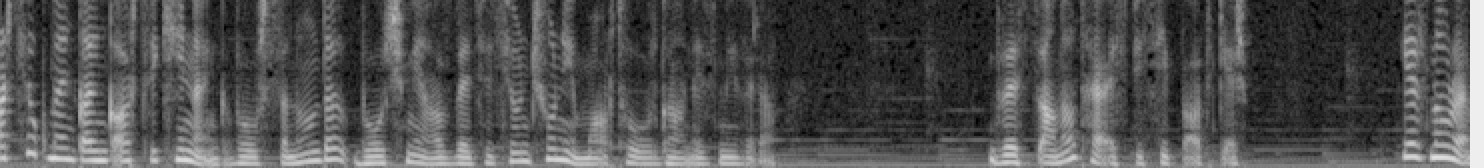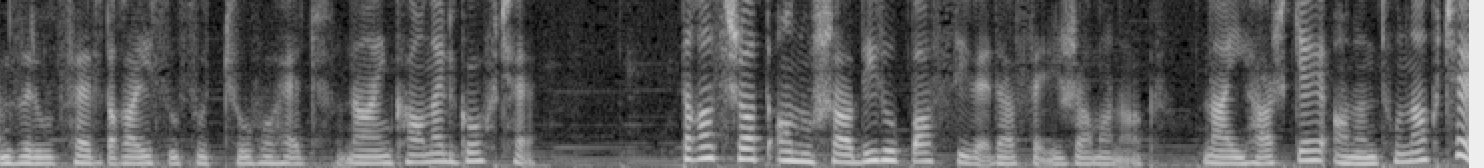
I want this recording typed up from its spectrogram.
Արդյոք մենք այն կարծիքին ենք, որ սնունդը ոչ մի ազդեցություն չունի մարդու օրգանիզմի վրա։ Ձեզ ծանոթ է այսպիսի պատկեր։ Ես նոր եմ զրուցել տղայիս ուսուցչուհու հետ, նա այնքան էլ գոհ չէ։ Տղաս շատ անուշադիր ու пассив է դասերի ժամանակ Նա իհարկե անընդունակ չէ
